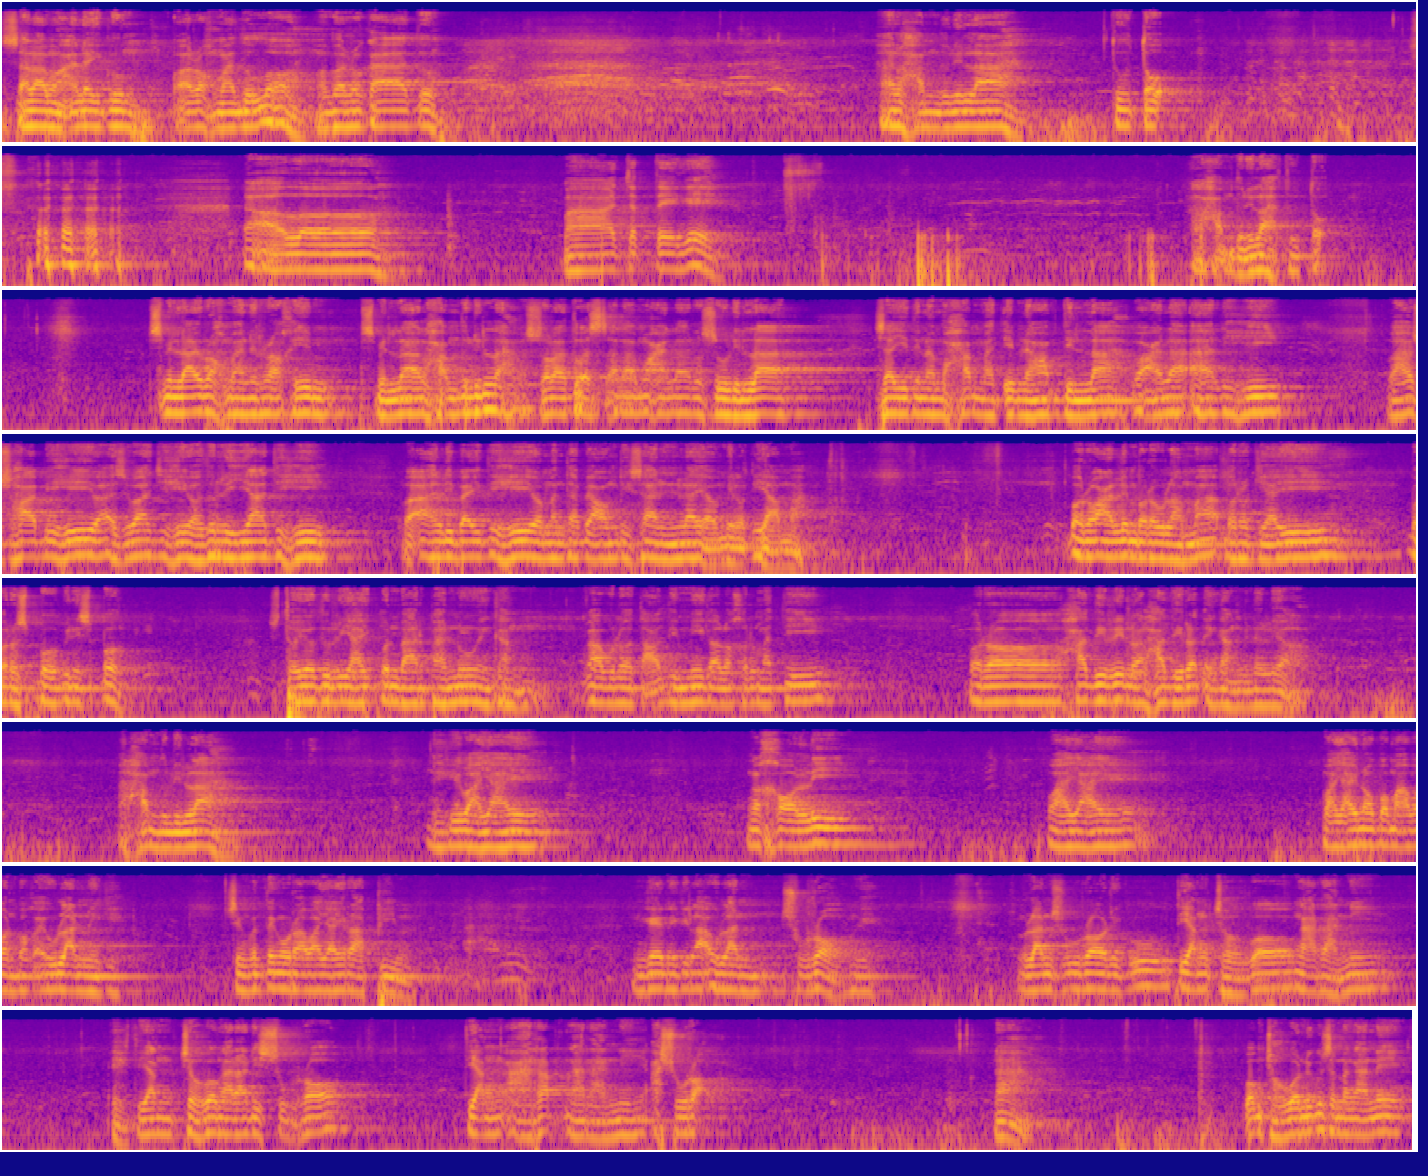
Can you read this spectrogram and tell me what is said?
Assalamualaikum warahmatullahi wabarakatuh. Alhamdulillah tutup. Ya Allah macet nggih Alhamdulillah tutup Bismillahirrahmanirrahim. Bismillah Alhamdulillah Wassalatu wassalamu ala rasulillah Sayyidina Muhammad ibn Abdullah Wa ala alihi Wa ashabihi Wa azwajihi Wa dhurriyatihi Wa ahli baitihi Wa man tabi'ahum yaumil qiyamah. Alim, para ulama, para kiai, para sepuh bini sepuh sedaya dzurriyaipun Bahar Banu ingkang kawula ta'zimi kala hormati para hadirin wal hadirat ingkang minulya Alhamdulillah niki wayahe ngekholi wayahe wayahe napa mawon pokoke ulan niki. Sing penting ora wayahe rabi nggih niki la ulan sura nggih. Ulan sura niku tiang Jawa ngarani eh tiang Jawa ngarani sura tiang Arab ngarani asyura. Nah wong Jawa niku senengane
